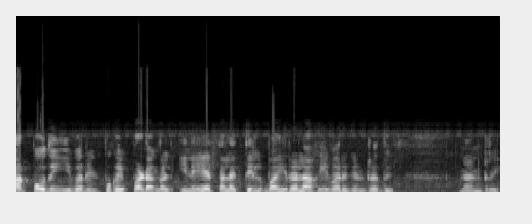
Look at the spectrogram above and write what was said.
தற்போது இவரின் புகைப்படங்கள் இணையதளத்தில் வைரலாகி வருகின்றது. நன்றி.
